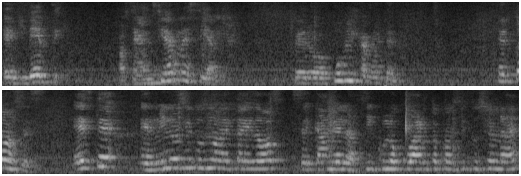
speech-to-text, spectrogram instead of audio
Evidente. O sea, en ciernes sí había, pero públicamente no. Entonces, este, en 1992 se cambia el artículo cuarto constitucional.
